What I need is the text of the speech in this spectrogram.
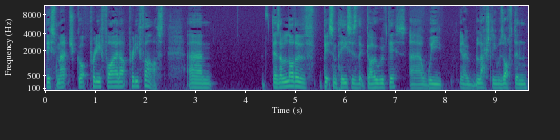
this match got pretty fired up pretty fast. Um, there's a lot of bits and pieces that go with this. Uh, we, you know, Lashley was often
